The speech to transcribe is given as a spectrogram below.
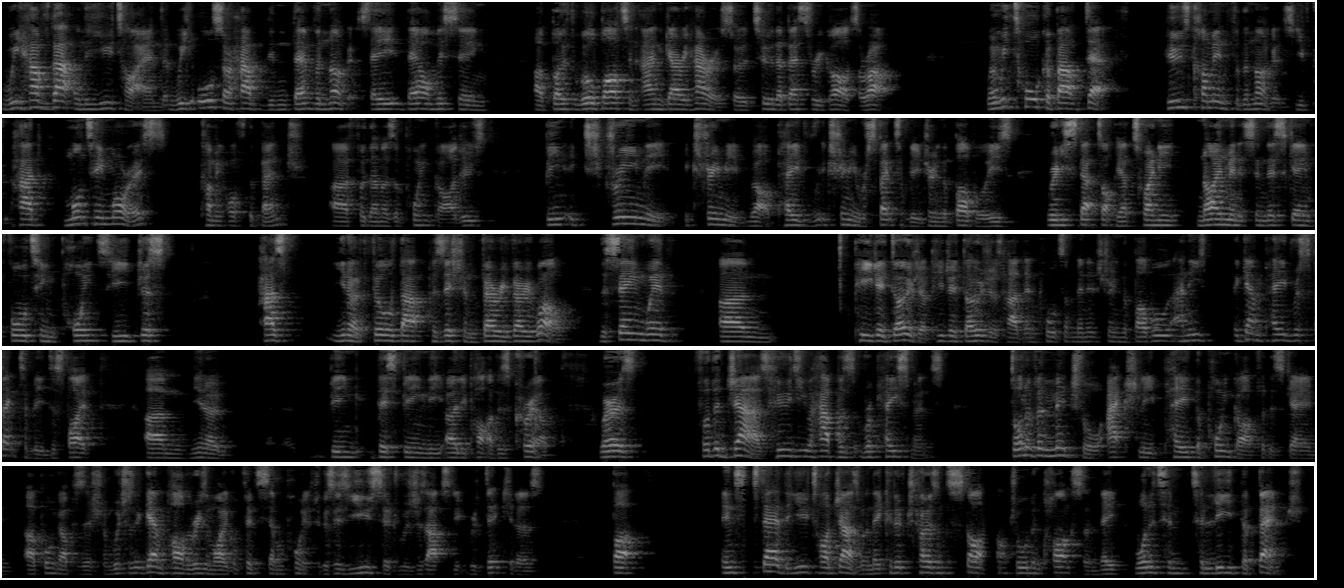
we have that on the Utah end, and we also have the Denver Nuggets. They they are missing uh, both Will Barton and Gary Harris, so two of their best three guards are out. When we talk about depth, who's come in for the Nuggets? You've had Monte Morris coming off the bench uh, for them as a point guard, who's been extremely, extremely well played extremely respectively during the bubble. He's really stepped up. He had 29 minutes in this game, 14 points. He just has, you know, filled that position very, very well. The same with um, PJ Dozier. PJ Dozier's had important minutes during the bubble, and he's again played respectively, despite, um, you know, being this being the early part of his career. Whereas for the Jazz, who do you have as replacements? Donovan Mitchell actually played the point guard for this game, uh, point guard position, which is again part of the reason why he got 57 points because his usage was just absolutely ridiculous. But Instead, the Utah Jazz, when they could have chosen to start Jordan Clarkson, they wanted him to lead the bench.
